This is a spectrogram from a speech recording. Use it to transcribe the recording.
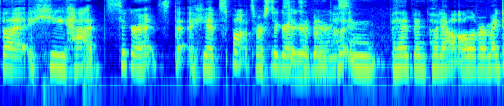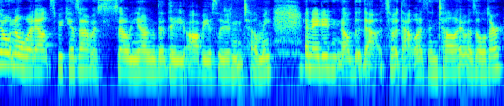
but he had cigarettes that he had spots where cigarettes Cigarette had been burns. put in had been put out all over him. I don't know what else because I was so young that they obviously didn't tell me, and I didn't know that that's what that was until I was older.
